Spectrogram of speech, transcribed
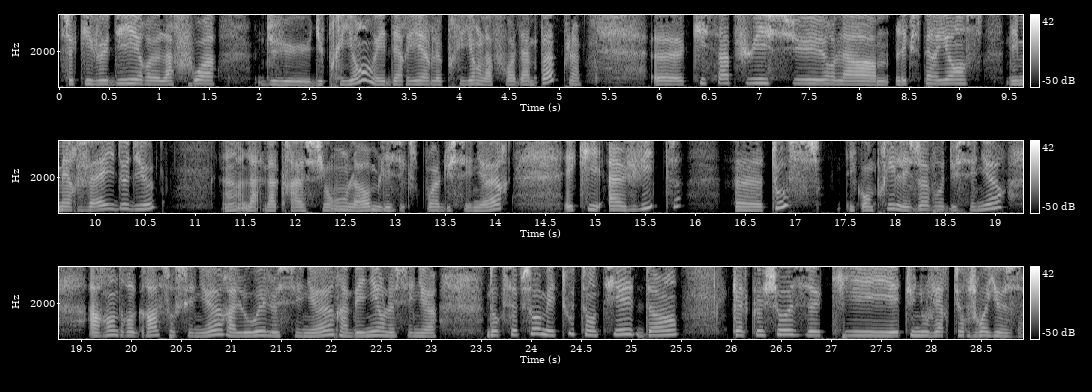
ce qui veut dire euh, la foi du, du priant et derrière le priant la foi d'un peuple, euh, qui s'appuie sur l'expérience des merveilles de Dieu. hein, la, la création, l'homme, les exploits du Seigneur, et qui invite euh, tous, y compris les œuvres du Seigneur, à rendre grâce au Seigneur, à louer le Seigneur, à bénir le Seigneur. Donc ce psaume est tout entier dans quelque chose qui est une ouverture joyeuse.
